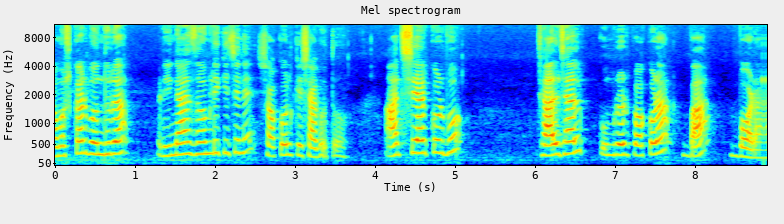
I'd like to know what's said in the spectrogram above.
নমস্কার বন্ধুরা রিনাজ হোমলি কিচেনে সকলকে স্বাগত। আজ শেয়ার করব ঝাল ঝাল কুমড়োর পকোড়া বা বড়া।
